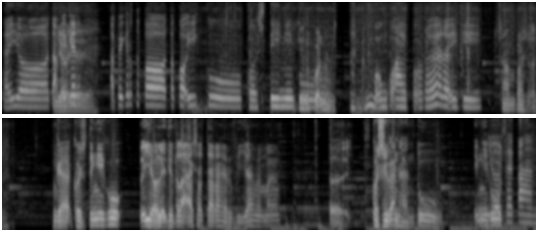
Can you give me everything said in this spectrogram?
nah iya, tak Iya, pikir, iya, iya. tak pikir teko teko iku ghosting Iki iku. lebokno. Aduh, mbok engko ae pok rek rek iki. sampah soalnya enggak ghosting iku iya lek ditelaah secara harfiah memang eh ghost iku kan hantu. Ing iku Yo setan.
